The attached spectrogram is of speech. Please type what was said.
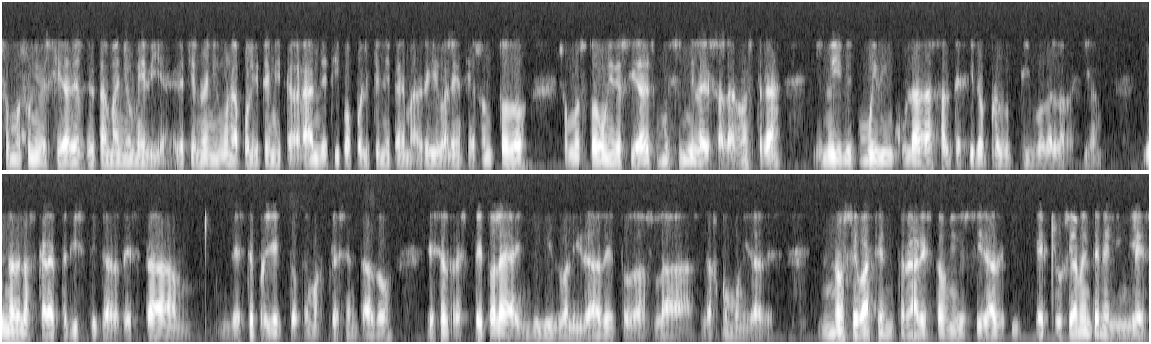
somos universidades de tamaño media, es decir, no hay ninguna politécnica grande, tipo Politécnica de Madrid y Valencia, son todo, somos todo universidades muy similares a la nuestra y muy, muy vinculadas al tejido productivo de la región. Y una de las características de, esta, de este proyecto que hemos presentado es el respeto a la individualidad de todas las comunidades. No se va a centrar esta universidad exclusivamente en el inglés,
